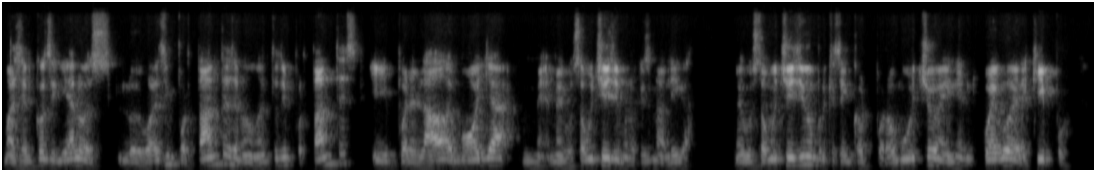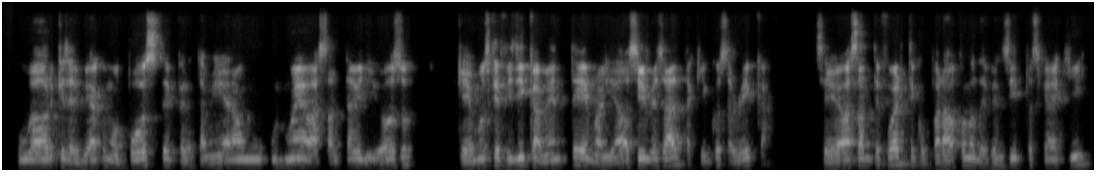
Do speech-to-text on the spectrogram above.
Marcel conseguía los, los goles importantes en los momentos importantes y por el lado de Moya me, me gustó muchísimo lo que hizo en la liga. Me gustó muchísimo porque se incorporó mucho en el juego del equipo. Jugador que servía como poste, pero también era un, un 9 bastante habilidoso, que vemos que físicamente en realidad sí resalta aquí en Costa Rica. Se ve bastante fuerte comparado con los defensitos que hay aquí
